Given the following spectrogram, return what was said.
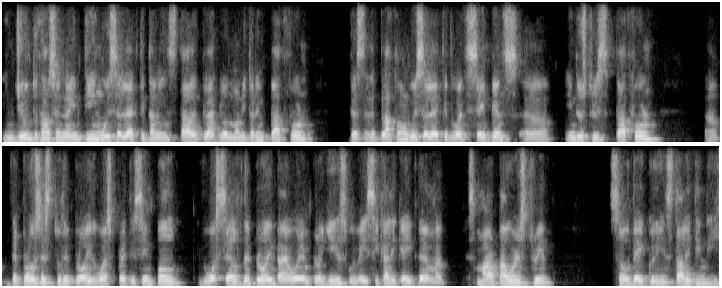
in June 2019, we selected and installed a platform monitoring platform. This, the platform we selected was Sapient's uh, Industries platform. Uh, the process to deploy it was pretty simple. It was self-deployed by our employees. We basically gave them a smart power strip so they could install it in, the,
